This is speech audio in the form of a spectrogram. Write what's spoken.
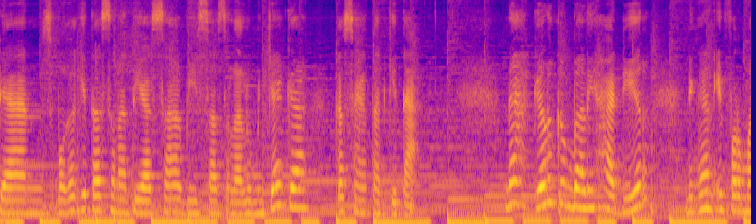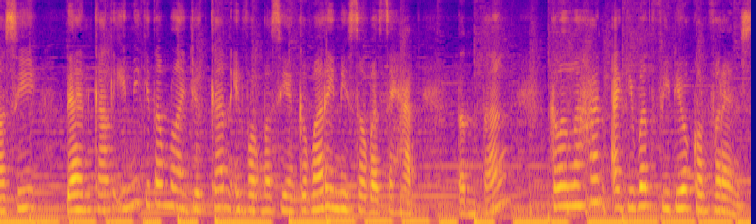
dan semoga kita senantiasa bisa selalu menjaga kesehatan kita. Nah, Galuh kembali hadir dengan informasi dan kali ini kita melanjutkan informasi yang kemarin nih Sobat Sehat tentang kelelahan akibat video conference.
